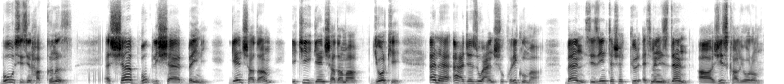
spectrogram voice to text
bu sizin hakkınız eşşâbbu lişşâbbeyni genç adam iki genç adama diyor ki Ana a'cezu an şukrikuma. Ben sizin teşekkür etmenizden aciz kalıyorum.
